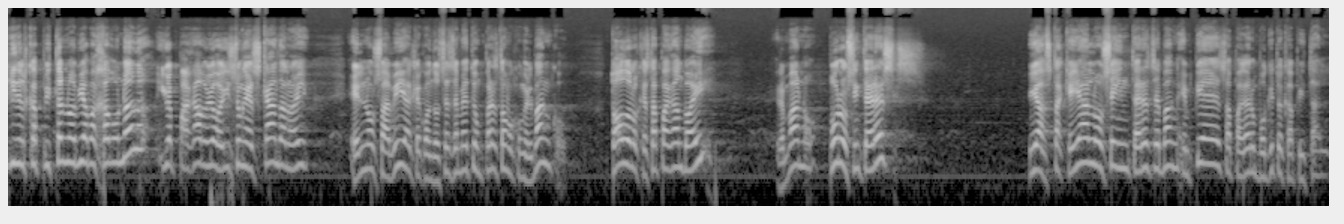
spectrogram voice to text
Y del capital no había bajado nada. Yo he pagado, yo hice un escándalo ahí. Él no sabía que cuando usted se mete un préstamo con el banco, todo lo que está pagando ahí, hermano, puros intereses. Y hasta que ya los intereses van, empieza a pagar un poquito de capital.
